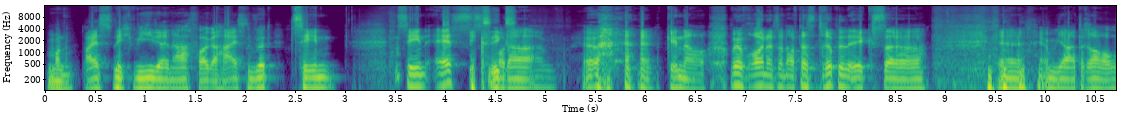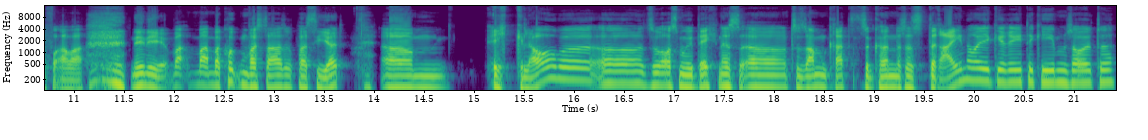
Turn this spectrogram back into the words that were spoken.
man weiß nicht, wie der Nachfolger heißen wird, 10, 10S XX. oder genau. Wir freuen uns dann auf das Triple X äh, äh, im Jahr drauf. Aber nee, nee, mal, mal gucken, was da so passiert. Ähm, ich glaube, äh, so aus dem Gedächtnis äh, zusammenkratzen zu können, dass es drei neue Geräte geben sollte.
